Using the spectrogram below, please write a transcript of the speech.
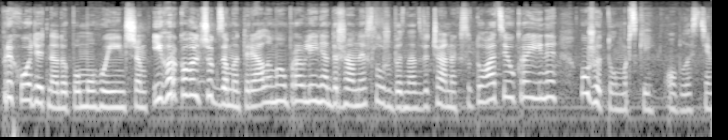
приходять на допомогу іншим. Ігор Ковальчук за матеріалами управління Державної служби з надзвичайних ситуацій України у Житомирській області.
